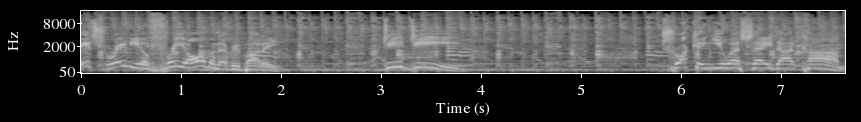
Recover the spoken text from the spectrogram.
It's Radio Free Allman, everybody. DD. TruckingUSA.com.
